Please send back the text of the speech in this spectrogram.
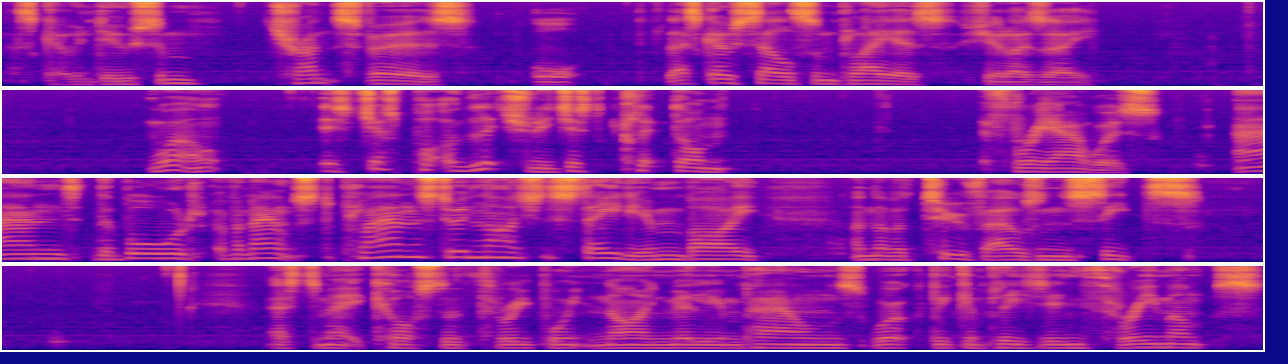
Let's go and do some transfers. Or let's go sell some players, should I say. Well, it's just literally just clicked on three hours. And the board have announced plans to enlarge the stadium by another 2,000 seats. Estimated cost of £3.9 million. Work will be completed in three months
